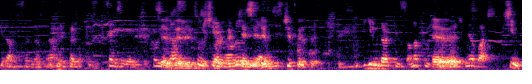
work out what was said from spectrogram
biraz sarımsak, sebzelerimizi koyacağız. Sebzelerimizi Turşuya koyduk, keselim. İlerleyeceğiz. 24 gün sonra turşuya Evet. karışmaya başlar. Şimdi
